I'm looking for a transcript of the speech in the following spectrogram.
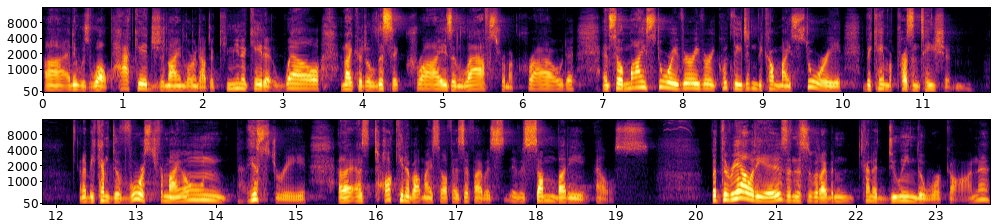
uh, and it was well packaged, and I learned how to communicate it well, and I could elicit cries and laughs from a crowd. And so my story very, very quickly didn't become my story, it became a presentation. And I became divorced from my own history. And I was talking about myself as if I was, it was somebody else. But the reality is, and this is what I've been kind of doing the work on,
